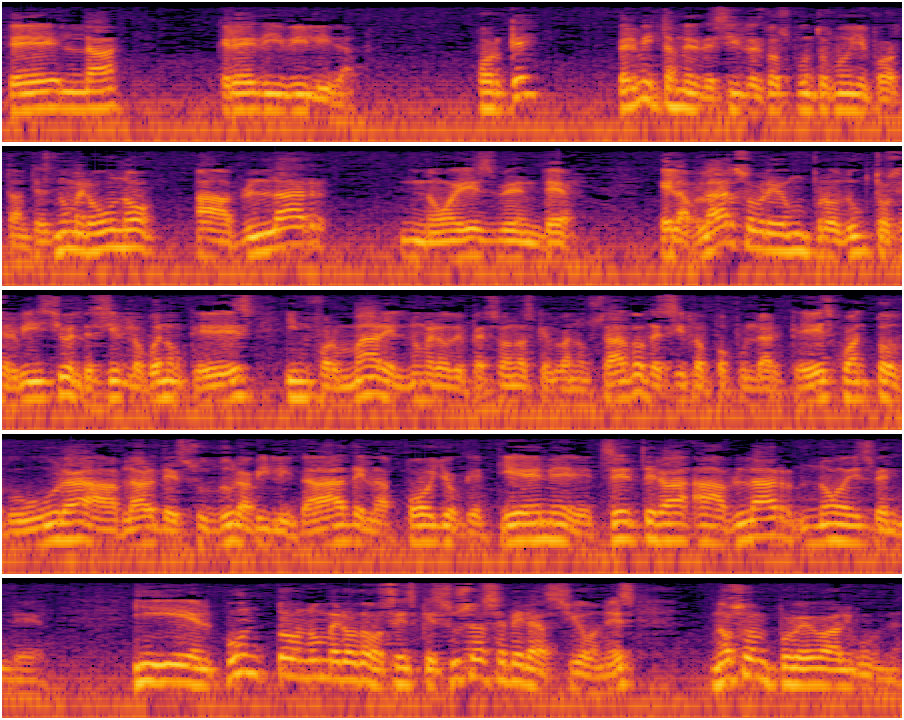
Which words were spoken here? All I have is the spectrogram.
de la credibilidad. ¿Por qué? Permítanme decirles dos puntos muy importantes. Número uno, hablar no es vender. El hablar sobre un producto o servicio, el decir lo bueno que es, informar el número de personas que lo han usado, decir lo popular que es, cuánto dura, hablar de su durabilidad, del apoyo que tiene, etcétera. Hablar no es vender. Y el punto número dos es que sus aseveraciones no son prueba alguna.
